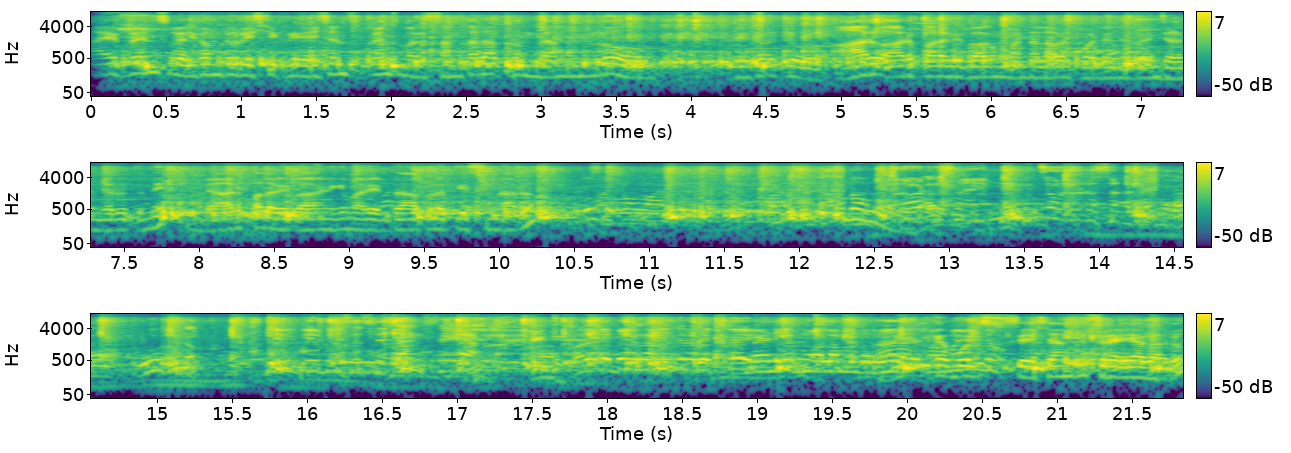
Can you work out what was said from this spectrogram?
Hi friends welcome to Rishi creations friends మరి సంకలాపురం గ్రామంలో ఈరోజు ఆరు ఆరుపాల విభాగం మండలావిడి పోటీ నిర్వహించడం జరుగుతుంది. మరి ఆరుపాల విభాగానికి మరి డ్రాపులు తీస్తున్నారు. శశాంక్ శ్రేయ గారు.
